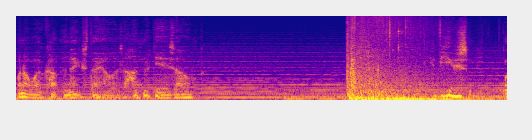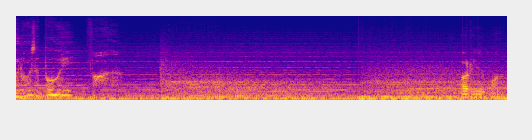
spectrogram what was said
When I woke up the next day, I was 100 years old. He abused me when I was a boy, What do you want?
